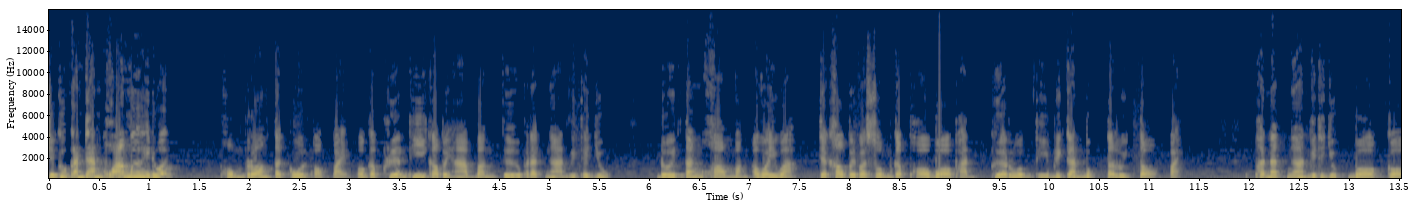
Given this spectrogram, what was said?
จะคุกกันด้านขวามือให้ด้วย ผมร้องตะโกนออกไปพร้อมกับเคลื่อนที่เข้าไปหาบังเกอร์พนักงานวิทยุ โดยตั้งความหวังเอาไว้ว่าจะเข้าไปผสมกับผอบอพันเพื่อรวมทีมในการบุกตะลุยต่อไป พนักงานวิทยุบอกอ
